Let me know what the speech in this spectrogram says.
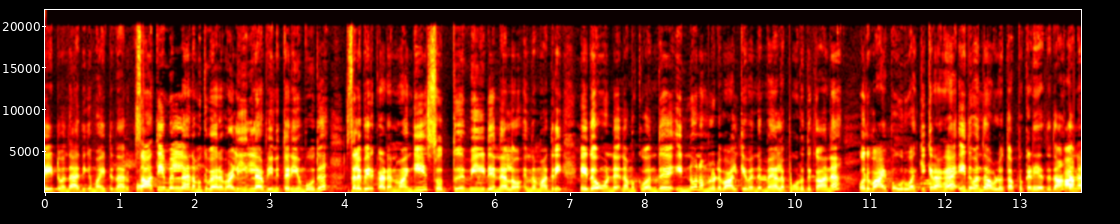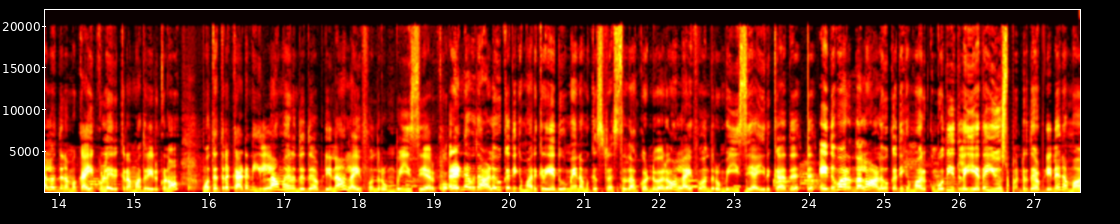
ரேட் வந்து அதிகமாயிட்டு தான் இருக்கும். சாத்தியமில்லை நமக்கு வேறு வழி இல்லை அப்படின்னு தெரியும் போது சில பேர் கடன் வாங்கி சொத்து வீடு நிலம் இந்த மாதிரி ஏதோ ஒன்று நமக்கு வந்து இன்னும் நம்மளோட வாழ்க்கை வந்து மேலே போகிறதுக்கான ஒரு வாய்ப்பை உருவாக்கிக்கிறாங்க. இது வந்து அவ்வளோ தப்பு கிடையாது தான். அதனால அது நம்ம கைக்குள்ளே இருக்கிற மாதிரி இருக்கணும். மொத்தத்தில் கடன் இல்லாமல் இருந்தது அப்படின்னா லைஃப் வந்து ரொம்ப ஈஸியாக இருக்கும். ரெண்டாவது அளவுக்கு அதிகமாக இருக்கிற எதுவுமே நமக்கு ஸ்ட்ரெஸ்ஸை தான் கொண்டு வரும். லைஃப் வந்து ரொம்ப ஈஸியாக இருக்காது. எதுவாக இருந்தாலும் அளவுக்கு அதிகமாக இருக்கும்போது இதில் எதை யூஸ் பண்ணுறது அப்படின்னு நம்ம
